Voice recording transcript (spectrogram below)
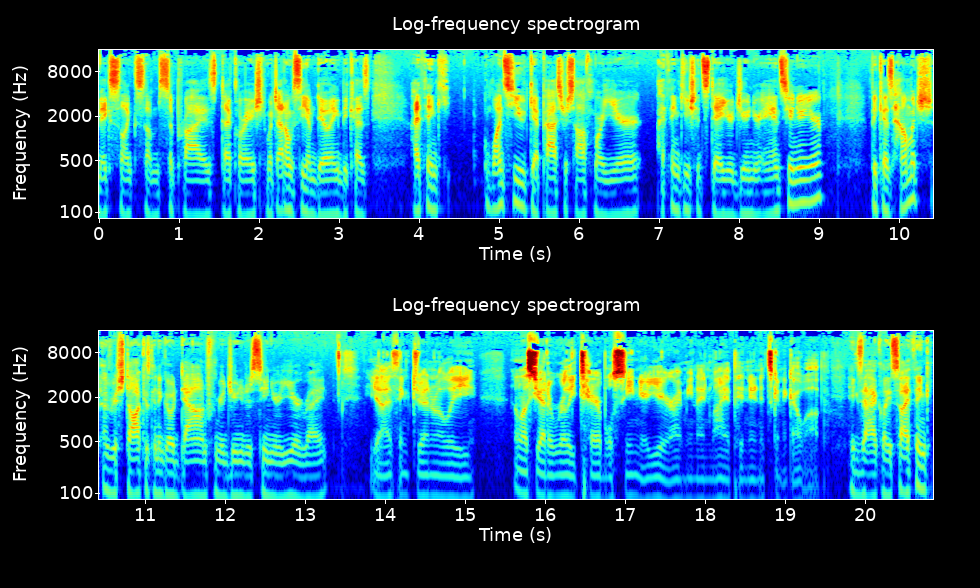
makes like some surprise declaration, which I don't see him doing because I think once you get past your sophomore year, I think you should stay your junior and senior year because how much of your stock is going to go down from your junior to senior year, right? Yeah, I think generally, unless you had a really terrible senior year, I mean, in my opinion, it's going to go up. Exactly. So I think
